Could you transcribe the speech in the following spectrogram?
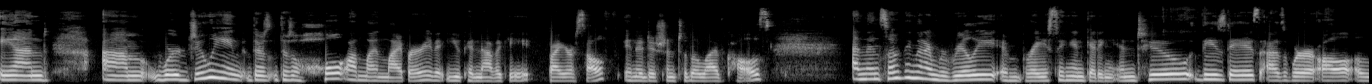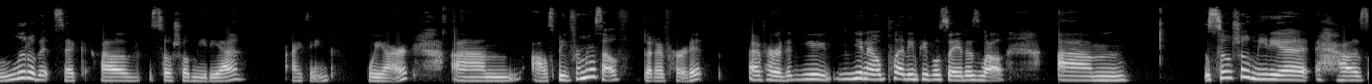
and um, we're doing there's there's a whole online library that you can navigate by yourself in addition to the live calls. And then something that i'm really embracing and getting into these days as we're all a little bit sick of social media i think we are um, i'll speak for myself but i've heard it. I've heard it. You you know plenty of people say it as well. Um, social media has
